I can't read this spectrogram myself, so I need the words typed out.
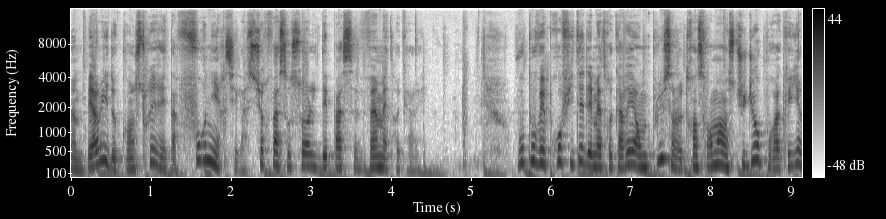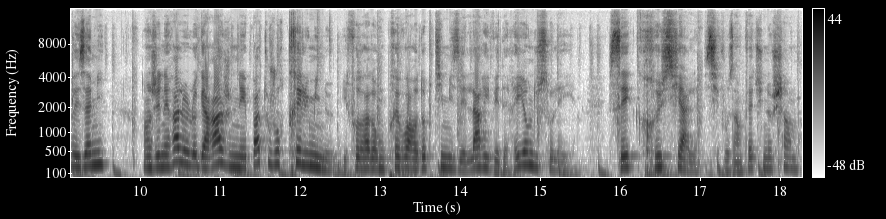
Un permis de construire est à fournir si la surface au sol dépasse 20 mètres carrés. Vous pouvez profiter des mètres carrés en plus en le transformant en studio pour accueillir les amis. En général, le garage n'est pas toujours très lumineux. Il faudra donc prévoir d'optimiser l'arrivée des rayons du soleil. C'est crucial si vous en faites une chambre.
